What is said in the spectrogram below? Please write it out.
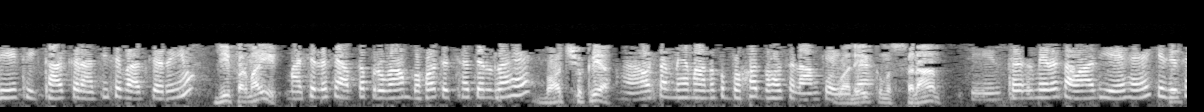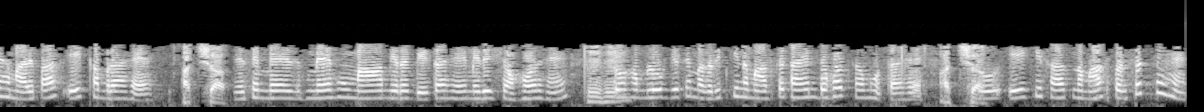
جی ٹھیک ٹھاک کراچی سے بات کر رہی ہوں۔ جی فرمائیے۔ ماشاء اللہ سے آپ کا پروگرام بہت اچھا چل رہا ہے۔ بہت شکریہ۔ ہاں اور سب مہمانوں کو بہت بہت سلام کہیے۔ وعلیکم السلام۔ جی سر میرا سوال یہ ہے کہ جیسے ہمارے پاس ایک کمرہ ہے اچھا۔ جیسے میں میں ہوں ماں میرا بیٹا ہے میرے شوہر ہیں تو ہم لوگ جیسے مغرب کی نماز کا ٹائم بہت کم ہوتا ہے۔ اچھا۔ تو ایک ہی ساتھ نماز پڑھ سکتے ہیں؟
